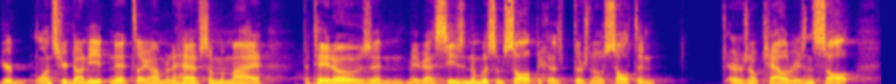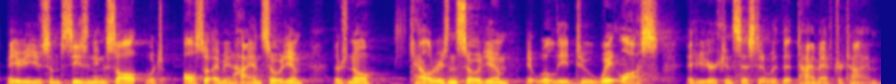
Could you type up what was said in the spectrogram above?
you're once you're done eating it, it's like I'm gonna have some of my potatoes and maybe I season them with some salt because there's no salt in there's no calories in salt. Maybe use some seasoning salt, which also, I mean, high in sodium. There's no calories in sodium. It will lead to weight loss if you're consistent with it time after time.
